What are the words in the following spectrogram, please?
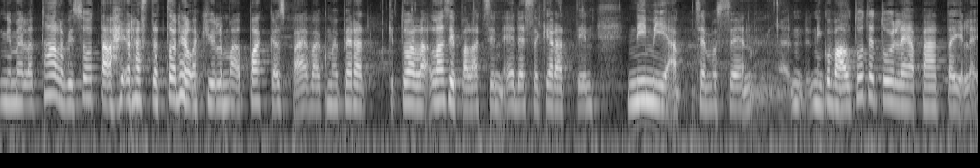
nimellä Talvisota, erästä todella kylmää pakkaspäivää, kun me perät, tuolla Lasipalatsin edessä kerättiin nimiä semmoiseen niin valtuutetuille ja päättäjille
